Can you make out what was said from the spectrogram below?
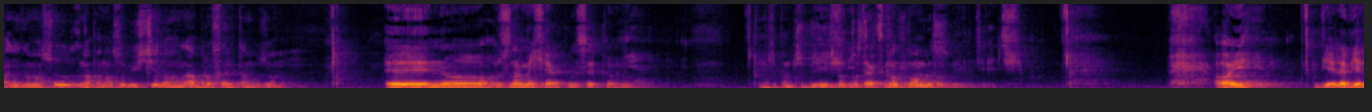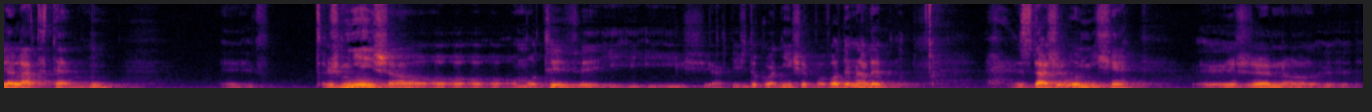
Panie Tomaszu, zna Pan osobiście Leona Brofelta może? E, no, znamy się jak łyse konie. Może Pan przybliżyć Jeśli postać, tak skąd pomysł? powiedzieć. Oj, wiele, wiele lat temu, to już mniejsza o, o, o, o, motywy i, i jakieś dokładniejsze powody, no ale zdarzyło mi się, y, że no, y,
